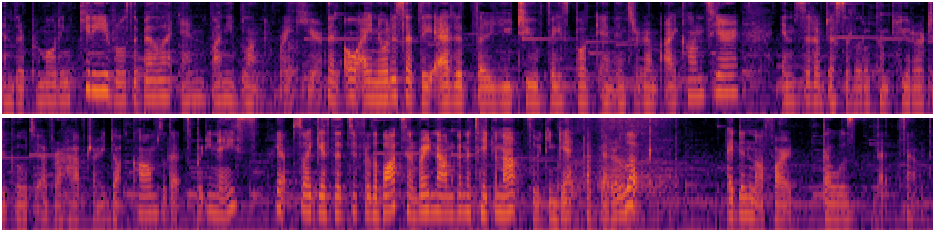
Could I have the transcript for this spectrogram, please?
and they're promoting Kitty, Rosabella, and Bunny Blanc right here. Then, oh, I noticed that they added their YouTube, Facebook, and Instagram icons here instead of just a little computer to go to everafterhigh.com, so that's pretty nice. Yep, so I guess that's it for the box, and right now I'm gonna take them out so we can get a better look. I did not fart, that was that sound.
